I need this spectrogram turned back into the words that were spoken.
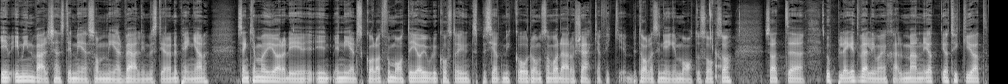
I, I, min värld känns det mer som mer välinvesterade pengar. Sen kan man ju göra det i, i nedskalat format. Det jag gjorde kostade ju inte speciellt mycket och de som var där och käkade fick betala sin egen mat och så också. Ja. Så att uh, upplägget väljer man ju själv, men jag, jag, tycker ju att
